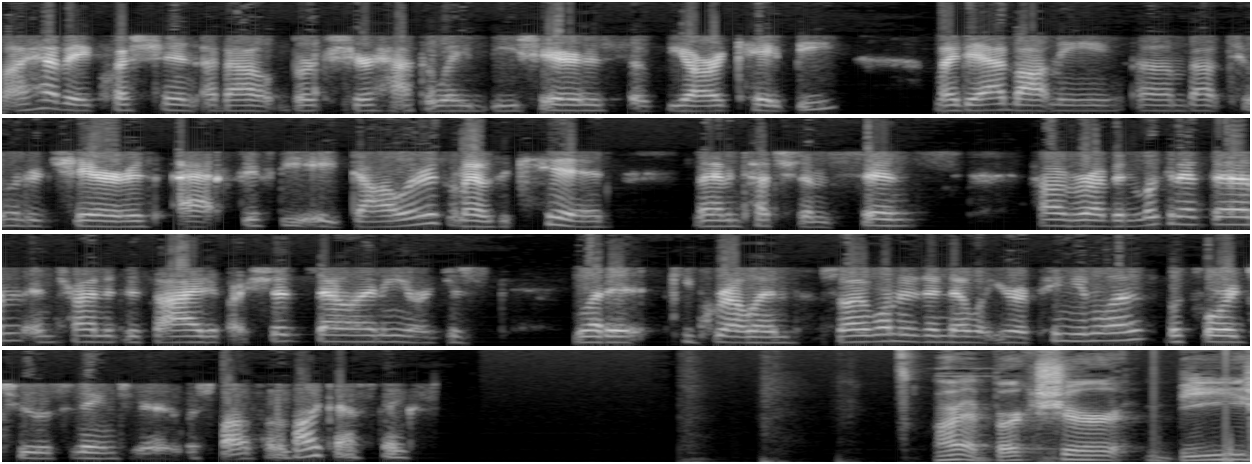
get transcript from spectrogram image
I have a question about Berkshire Hathaway B shares, so BRKB. My dad bought me um, about 200 shares at $58 when I was a kid, and I haven't touched them since. However, I've been looking at them and trying to decide if I should sell any or just let it keep growing. So I wanted to know what your opinion was. Look forward to listening to your response on the podcast. Thanks. All right, Berkshire B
